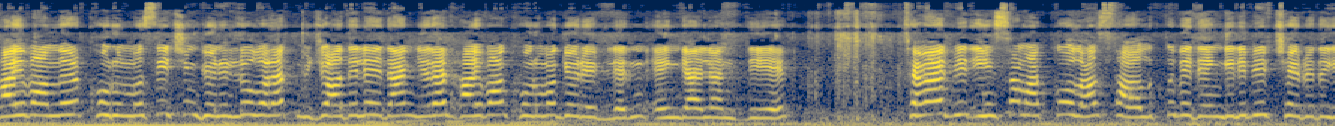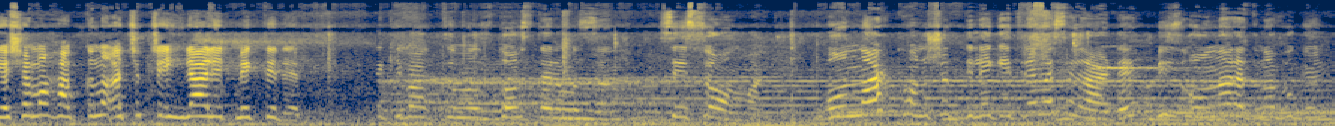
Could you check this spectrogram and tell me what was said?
hayvanların korunması için gönüllü olarak mücadele eden yerel hayvan koruma görevlilerinin engellendiği, temel bir insan hakkı olan sağlıklı ve dengeli bir çevrede yaşama hakkını açıkça ihlal etmektedir. Ki baktığımız dostlarımızın sesi olmak. Onlar konuşup dile getiremeseler de biz onlar adına bugün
